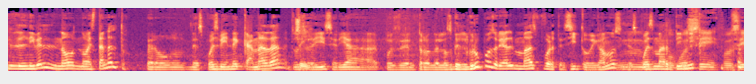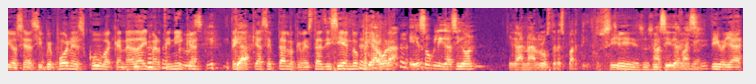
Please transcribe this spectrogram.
El nivel no, no es tan alto, pero después viene Canadá, entonces Sí. ahí sería, pues dentro de los del grupo sería el más fuertecito, digamos, y después Martinique. Pues sí, pues sí, o sea, si me pones Cuba, Canadá y Martinica, Pues sí. tengo que aceptar lo que me estás diciendo. Que ahora es obligación ganar los tres partidos. Sí, Así de fácil. Digo, ya,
